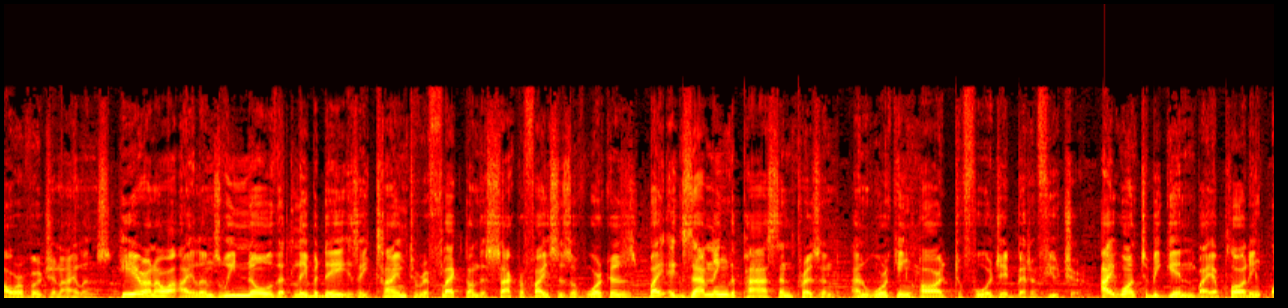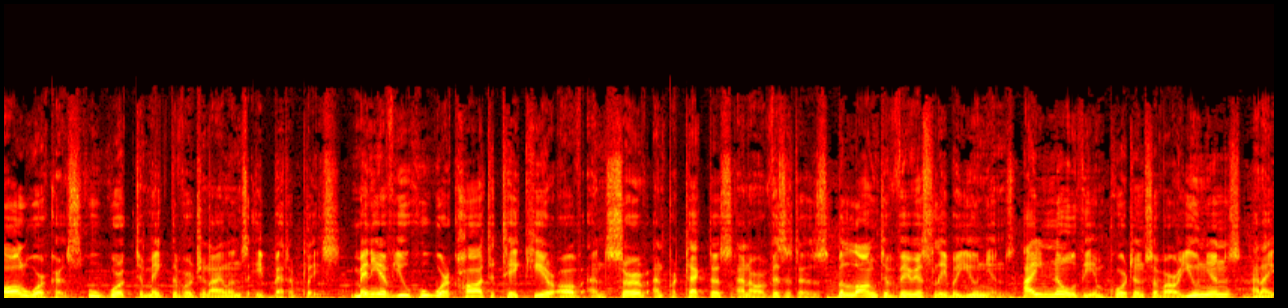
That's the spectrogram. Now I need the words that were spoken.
our Virgin Islands. Here on our islands, we know that Labor Day is a time to reflect on the sacrifices of workers by examining the past and present and working hard to forge a better future. I want to begin by applauding all workers who work to make the Virgin Islands a better place. Many of you who work hard to take care of and serve and protect us and our visitors belong to various labor unions. I know the importance of our unions and I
